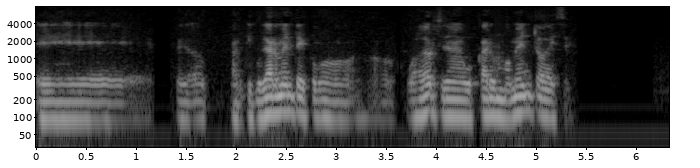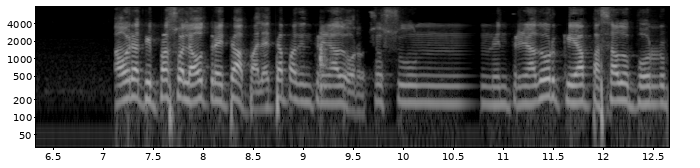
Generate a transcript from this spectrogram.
eh, pero particularmente como jugador, si tengo que buscar un momento, ese. Ahora te paso a la otra etapa, la etapa de entrenador. Sos un entrenador que ha pasado por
